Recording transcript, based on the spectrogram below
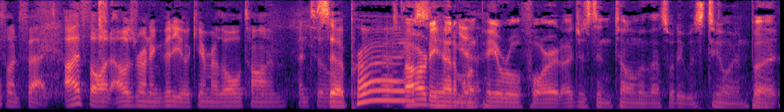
Fun fact: I thought I was running video camera the whole time until Surprise! I already had him on payroll for it. I just didn't tell him that that's what he was doing. But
